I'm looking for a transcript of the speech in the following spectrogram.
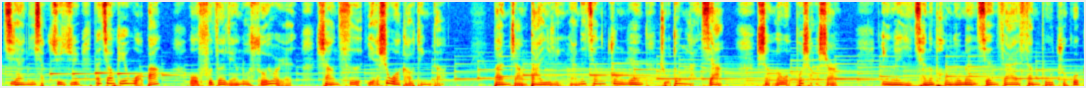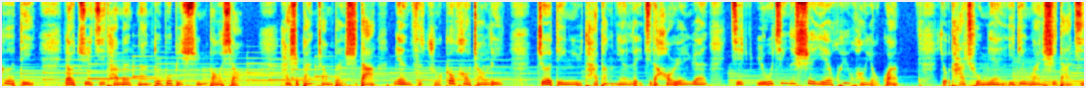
既然你想聚聚，那交给我吧，我负责联络所有人。上次也是我搞定的。班长大义凛然地将重任主动揽下，省了我不少事儿。因为以前的朋友们现在散布祖国各地，要聚集他们难度不比寻宝小。还是班长本事大，面子足够，号召力，这定与他当年累积的好人缘及如今的事业辉煌有关。有他出面，一定万事大吉。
